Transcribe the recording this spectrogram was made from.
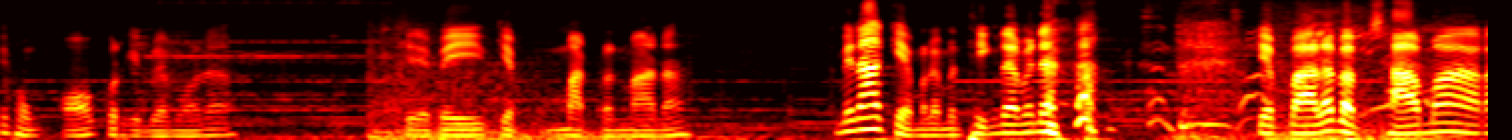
นี่ผม อ๋อ กดเก็บแรมมอนนะโอเค ไปเก็บหมัดมันมานะ ไม่น่าเก็บอะไรมันทิ้งได้ไหมนะ เก็บมาแล้วแบบช้ามาก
